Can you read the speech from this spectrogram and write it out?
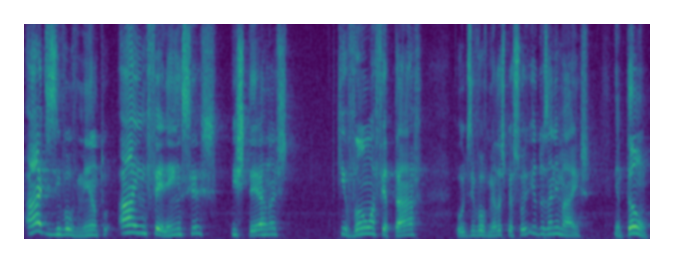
há desenvolvimento, há inferências externas que vão afetar o desenvolvimento das pessoas e dos animais. Então,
